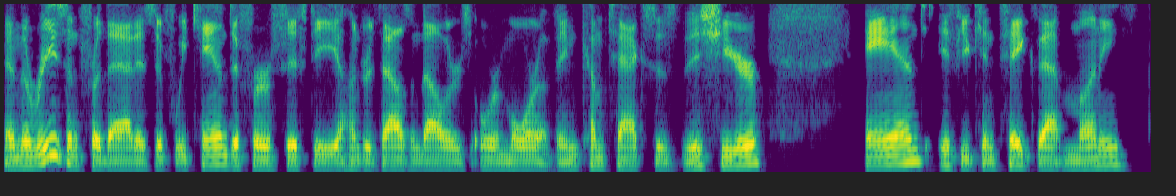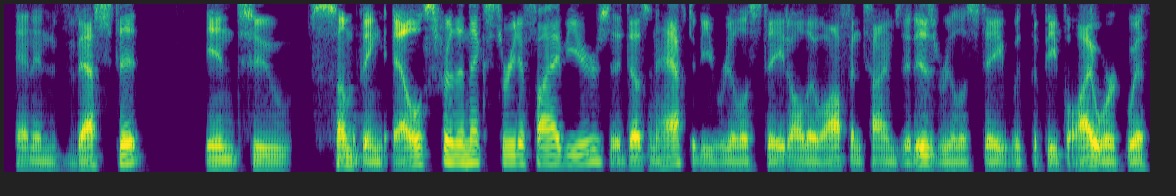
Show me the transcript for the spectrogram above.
And the reason for that is if we can defer fifty, a hundred thousand dollars or more of income taxes this year, and if you can take that money and invest it into something else for the next three to five years. It doesn't have to be real estate, although oftentimes it is real estate with the people I work with.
